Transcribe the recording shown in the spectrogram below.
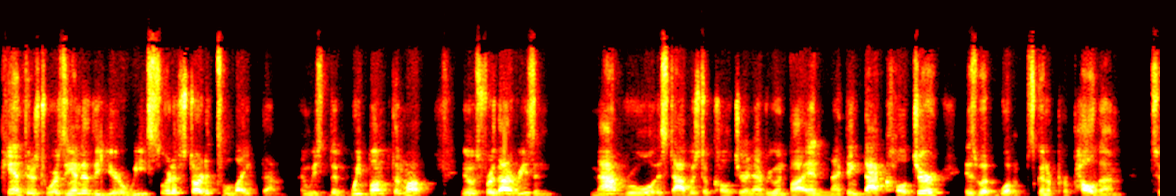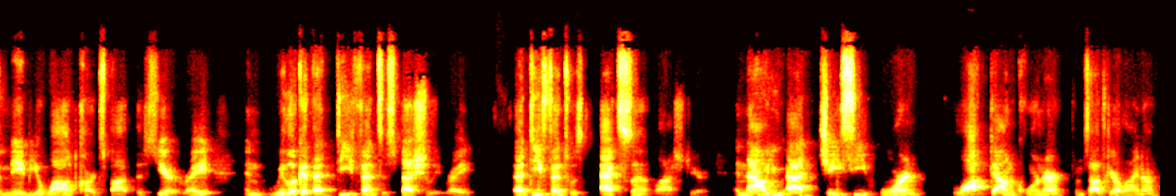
Panthers towards the end of the year, we sort of started to like them and we, we bumped them up. And it was for that reason. Matt Rhule established a culture and everyone bought in. And I think that culture is what, what's going to propel them to maybe a wild card spot this year, right? And we look at that defense, especially, right? That defense was excellent last year. And now you add Jaycee Horn lockdown corner from South Carolina,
